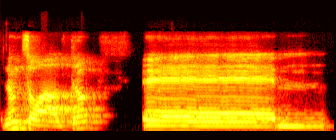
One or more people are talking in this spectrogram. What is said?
non so altro. Ehm,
